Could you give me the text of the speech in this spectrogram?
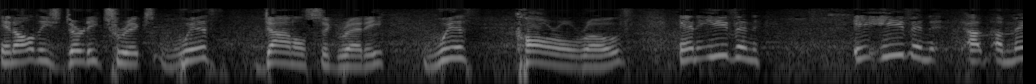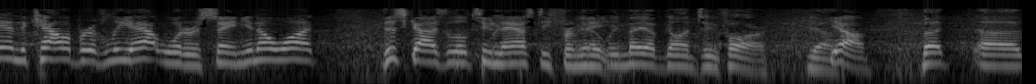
in all these dirty tricks with Donald Segretti, with Karl Rove, and even, even a, a man the caliber of Lee Atwater is saying, you know what? This guy's a little too nasty for Yeah, me. we may have gone too far. Yeah. Yeah. But uh,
